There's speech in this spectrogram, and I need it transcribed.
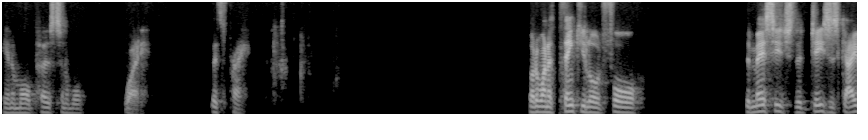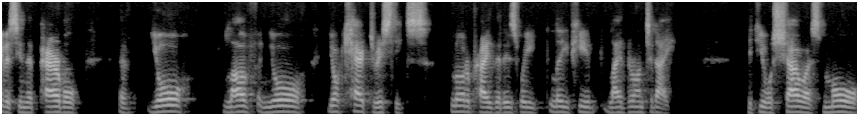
in a more personable way? Let's pray. Lord, I want to thank you, Lord, for the message that Jesus gave us in the parable of your love and your, your characteristics. Lord, I pray that as we leave here later on today, that you will show us more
